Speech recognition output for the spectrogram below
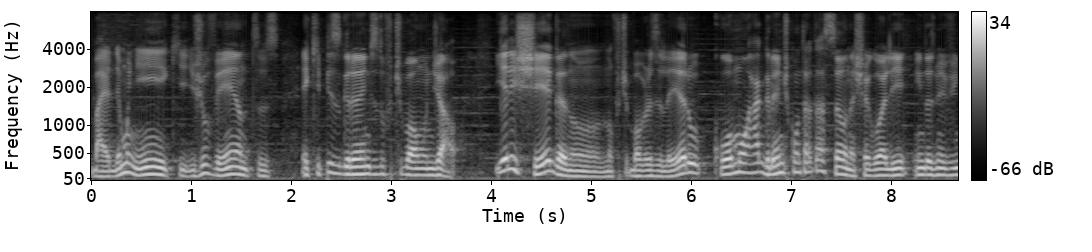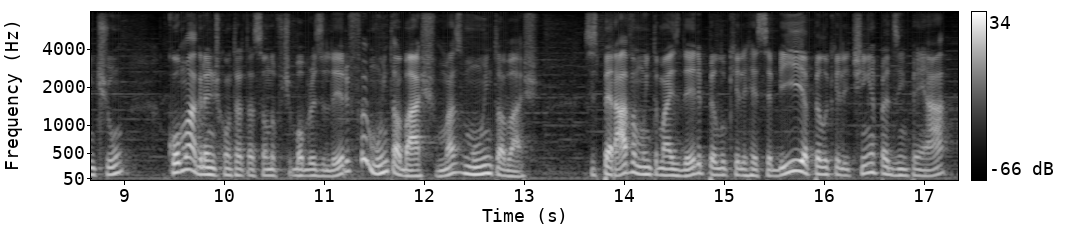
Bayern de Munique, Juventus, equipes grandes do futebol mundial. E ele chega no, no, futebol brasileiro como a grande contratação, né? Chegou ali em 2021 como a grande contratação do futebol brasileiro e foi muito abaixo, mas muito abaixo. Se esperava muito mais dele pelo que ele recebia, pelo que ele tinha para desempenhar.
